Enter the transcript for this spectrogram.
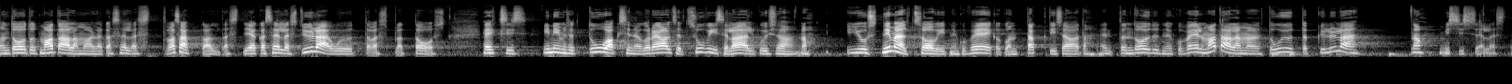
on toodud madalamale ka sellest vasakkaldast ja ka sellest üleujutavast platoost. ehk siis inimesed tuuakse nagu reaalselt suvisel ajal, kui sa noh, just nimelt soovid nagu veega kontakti saada, et on toodud nagu veel madalamale, ta ujutab küll üle, noh, mis siis sellest.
